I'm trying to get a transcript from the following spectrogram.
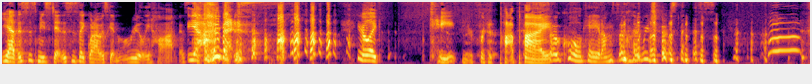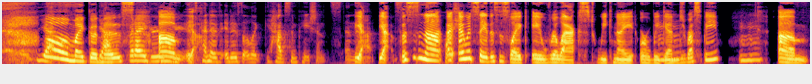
Yeah, this is me. Sta- this is like when I was getting really hot. Yeah, I bet. you're like, Kate and your freaking pot pie. so cool, Kate. I'm so glad we chose this. yes. Oh my Yeah, goodness. but I agree with Um, you. It's yeah. kind of it is a, like have some patience and Yeah, yeah. So this is not. I, I would say this is like a relaxed weeknight or weekend recipe. hmm Um,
